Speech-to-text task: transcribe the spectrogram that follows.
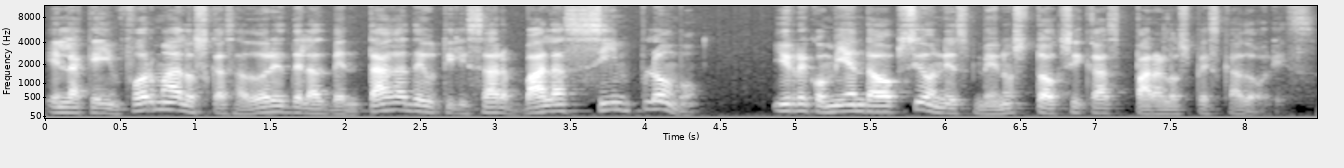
en la que informa a los cazadores de las ventajas de utilizar balas sin plomo y recomienda opciones menos tóxicas para los pescadores.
